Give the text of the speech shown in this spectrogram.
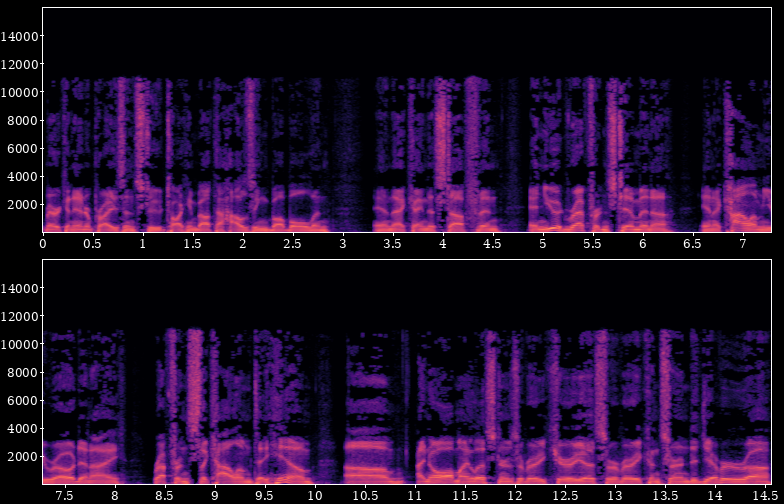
American Enterprise Institute talking about the housing bubble and, and that kind of stuff. And, and you had referenced him in a, in a column you wrote, and I referenced the column to him. Um, I know all my listeners are very curious or very concerned. Did you ever uh,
